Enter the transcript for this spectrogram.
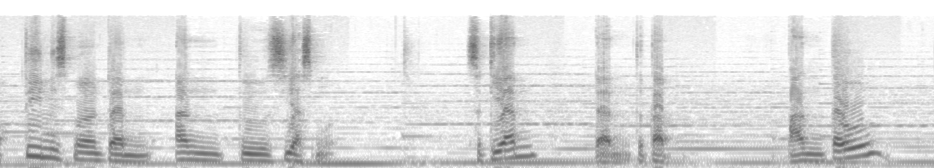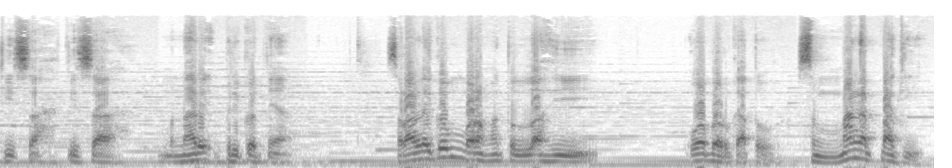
optimisme, dan antusiasme. Sekian dan tetap pantau kisah-kisah menarik berikutnya. Assalamualaikum warahmatullahi wabarakatuh. Semangat pagi!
